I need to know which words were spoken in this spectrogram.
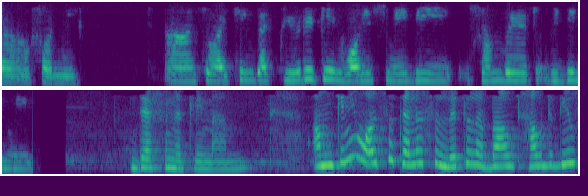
uh, for me. Uh, so I think that purity in voice may be somewhere within me. Definitely, ma'am. Um, can you also tell us a little about how did you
